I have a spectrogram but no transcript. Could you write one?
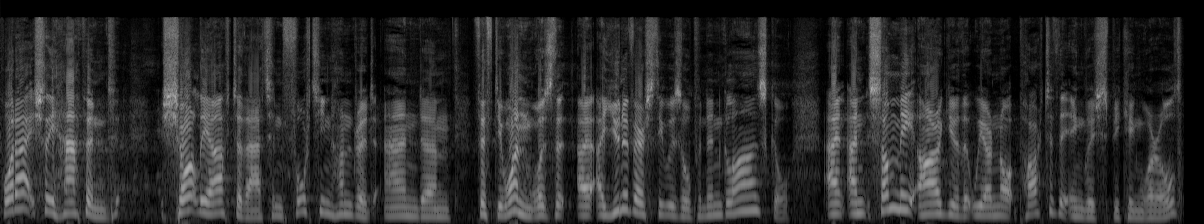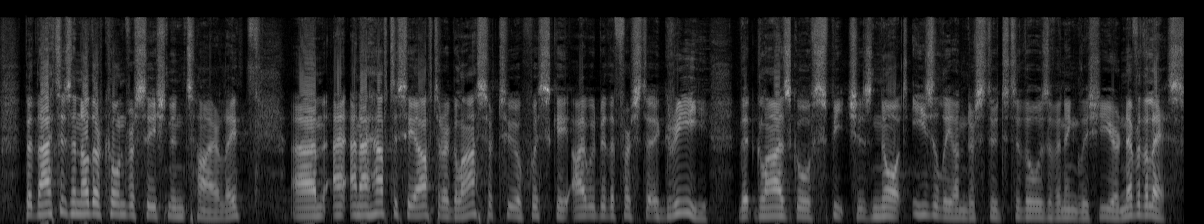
What actually happened shortly after that, in 1451, was that a, a university was opened in Glasgow. And, and, some may argue that we are not part of the English speaking world, but that is another conversation entirely. Um, and, I have to say, after a glass or two of whisky, I would be the first to agree that Glasgow speech is not easily understood to those of an English ear. Nevertheless,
